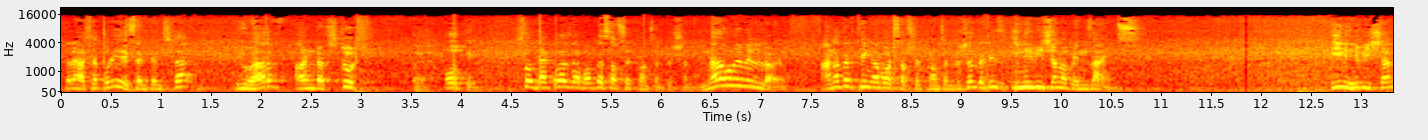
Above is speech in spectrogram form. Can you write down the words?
তাহলে আশা করি এই সেন্টেন্সটা you have understood okay so that was about the substrate concentration now we will learn another thing about substrate concentration that is inhibition of enzymes inhibition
